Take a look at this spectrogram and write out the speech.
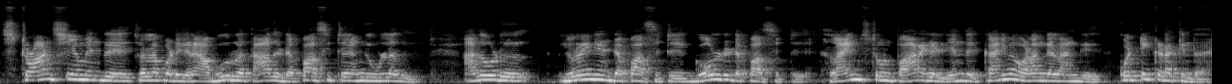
ஸ்ட்ரான்சியம் என்று சொல்லப்படுகிற அபூர்வ தாது டெபாசிட் அங்கு உள்ளது. அதோடு uranium deposit gold deposit limestone பாறைகள் என்று கனிம வளங்கள் அங்கு கொட்டி கிடக்கின்றன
